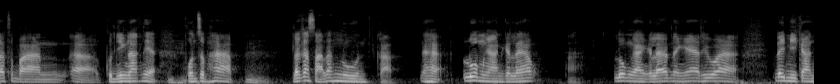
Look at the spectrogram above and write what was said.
รัฐบาลเอ่อคุณยิ่งรักษณ์เนี่ยพ้นสภาพอืมแล้วก็สารรัฐธรรมนูญครับ นะฮะร่วมงานกันแล้ว อ่า ร่วมงานกันแล้วในแง่ที่ว่าได้มีการ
